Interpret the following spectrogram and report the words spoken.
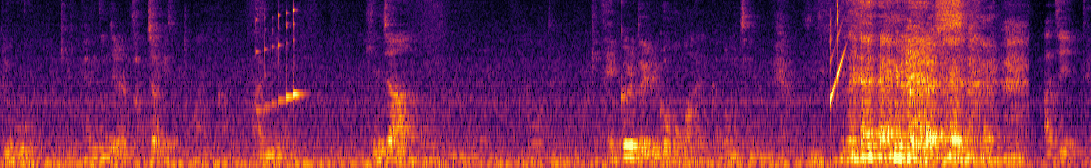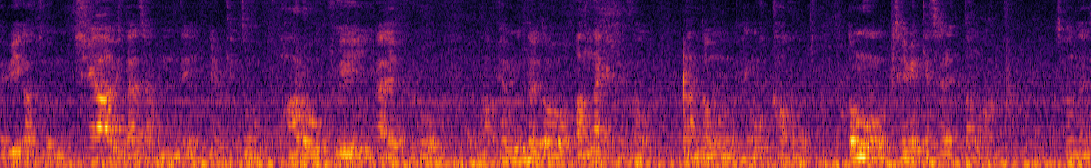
그리고 이렇게 팬분들이랑 갑자기 소통하니까 많이 긴장하고 댓글도 읽어보고 하니까 너무 재밌네요. 아직 데뷔가 좀 실감이 나지 않는데 이렇게 또 바로 V 라이브로 팬분들도 만나게 돼서 난 너무 행복하고 너무 재밌게 잘했던 것 같아요. 저는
